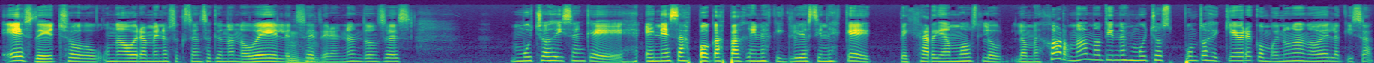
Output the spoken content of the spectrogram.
es de hecho una obra menos extensa que una novela, etcétera, ¿no? Entonces, muchos dicen que en esas pocas páginas que incluyes tienes que dejar, digamos, lo, lo mejor, ¿no? No tienes muchos puntos de quiebre como en una novela quizá,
